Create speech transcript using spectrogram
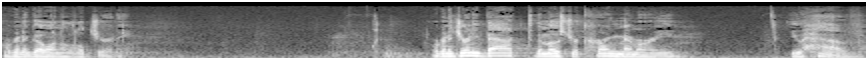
We're going to go on a little journey. We're going to journey back to the most recurring memory you have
